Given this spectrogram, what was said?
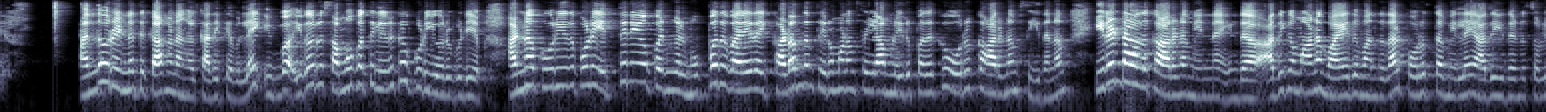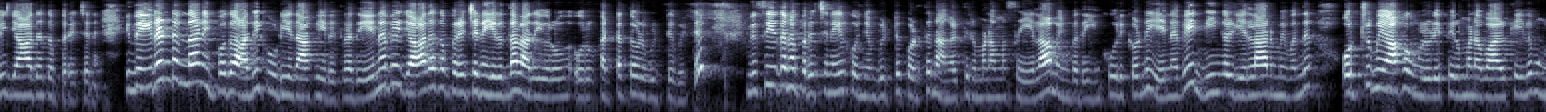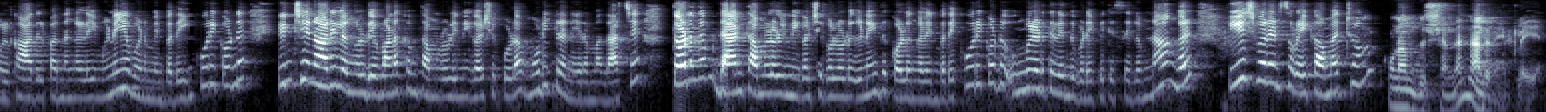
அந்த ஒரு எண்ணத்திற்காக நாங்கள் கதைக்கவில்லை. இவ்வ இது ஒரு சமூகத்தில் இருக்கக்கூடிய ஒரு விடயம். அண்ணா கூறியது போல எத்தனையோ பெண்கள் முப்பது வயதை கடந்தும் திருமணம் செய்யாமல் இருப்பதற்கு ஒரு காரணம் சீதனம். இரண்டாவது காரணம் என்ன? இந்த அதிகமான வயது வந்ததால் பொருத்தமில்லை அது இதுன்னு சொல்லி ஜாதக பிரச்சனை. இந்த இரண்டும் தான் இப்போது அதிகூடியதாக இருக்கிறது. எனவே ஜாதக பிரச்சனை இருந்தால் அதை ஒரு ஒரு கட்டத்தோடு விட்டு விட்டு இந்த சீதன பிரச்சனையில் கொஞ்சம் விட்டு கொடுத்து நாங்கள் திருமணம் செய்யலாம் என்பதையும் கூறிக்கொண்டு எனவே நீங்கள் எல்லாருமே வந்து ஒற்றுமையாக உங்களுடைய திருமண வாழ்க்கை வகையிலும் உங்கள் காதல் பந்தங்களையும் இணைய வேண்டும் என்பதையும் கூறிக்கொண்டு இன்றைய நாளில் எங்களுடைய வணக்கம் தமிழொலி நிகழ்ச்சி கூட முடிக்கிற நேரம் வந்தாச்சு. தொடர்ந்தும் டான் தமிழொலி நிகழ்ச்சிகளோடு இணைந்து கொள்ளுங்கள் என்பதை கூறிக்கொண்டு உங்களிடத்திலிருந்து விடைபெற்று செல்லும் நாங்கள் ஈஸ்வரன் சுரேகா மற்றும் குணம் துஷ்யந்தன் நன்றி நேர்களையே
